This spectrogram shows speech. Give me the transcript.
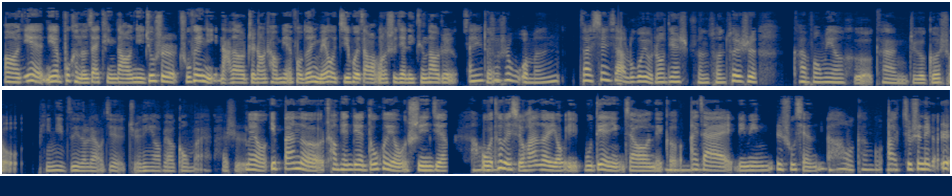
啊，你也你也不可能再听到，你就是除非你拿到这张唱片，否则你没有机会在网络世界里听到这个。哎，就是我们在线下如果有这种电视，纯纯粹是看封面和看这个歌手。凭你自己的了解决定要不要购买，还是没有？一般的唱片店都会有试音间。我特别喜欢的有一部电影叫那个《爱在黎明日出前》啊，我看过啊，就是那个日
